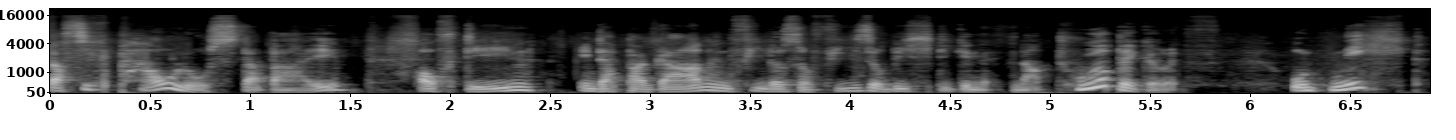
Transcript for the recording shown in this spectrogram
Dass sich Paulus dabei auf den in der paganen Philosophie so wichtigen Naturbegriff und nicht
